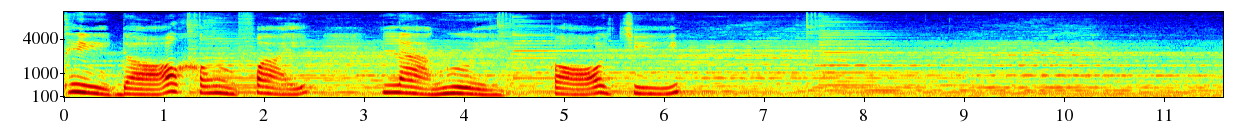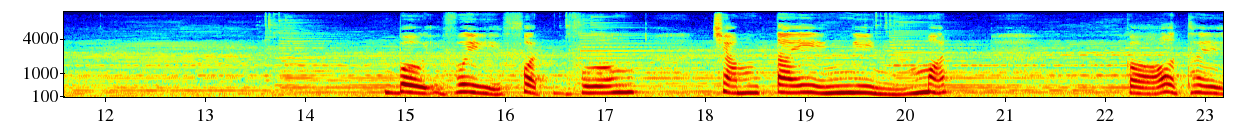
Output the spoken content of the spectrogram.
thì đó không phải là người có trí bởi vì Phật vương trăm tay nghìn mắt có thể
